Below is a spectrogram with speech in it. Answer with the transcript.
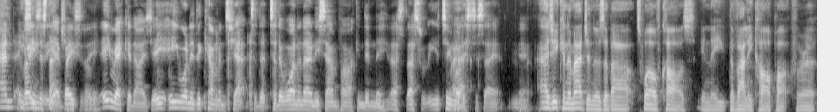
and he's basically, seen the statue, yeah, basically, he recognised you. He, he, wanted to come and chat to the to the one and only Sam Parkin, didn't he? That's that's what you're too modest uh, to say it. Yeah. As you can imagine, there's about 12 cars in the the Valley car park for a,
